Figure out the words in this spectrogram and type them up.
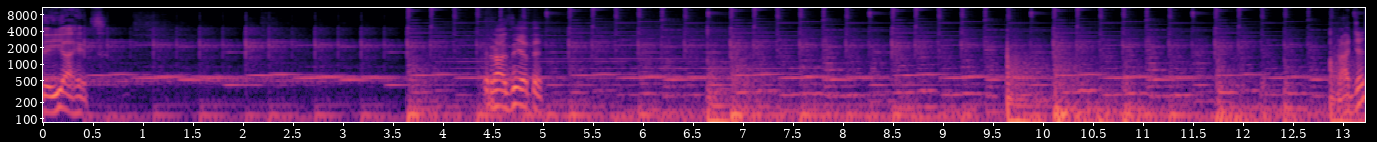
तेही आहेच. राजे येत. आहेत राजन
